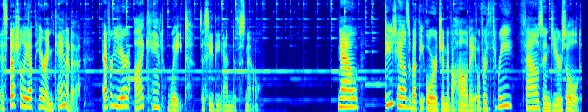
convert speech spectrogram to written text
Especially up here in Canada, every year I can't wait to see the end of snow. Now, details about the origin of a holiday over 3,000 years old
